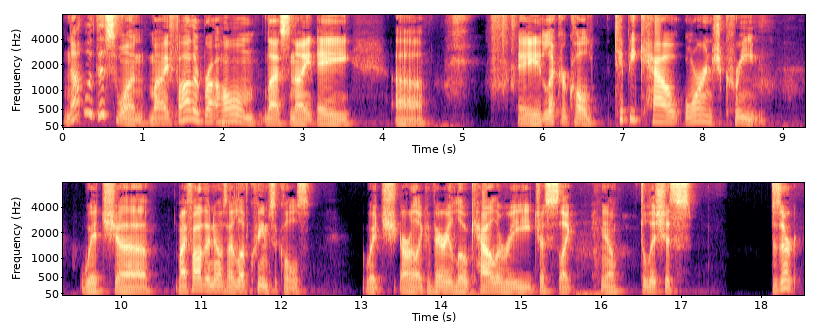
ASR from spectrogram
not with this one. My father brought home last night a uh, a liquor called Tippy Cow Orange Cream, which uh, my father knows I love creamsicles, which are like a very low calorie, just like you know, delicious dessert.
